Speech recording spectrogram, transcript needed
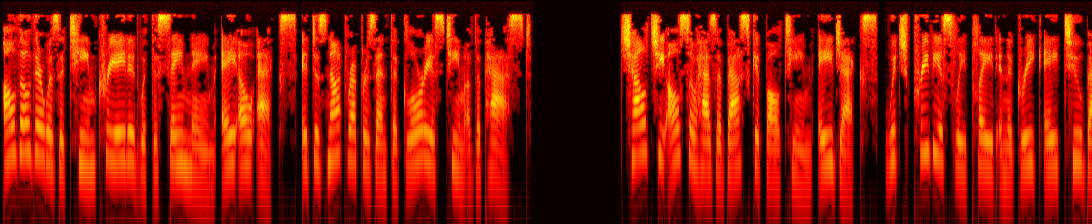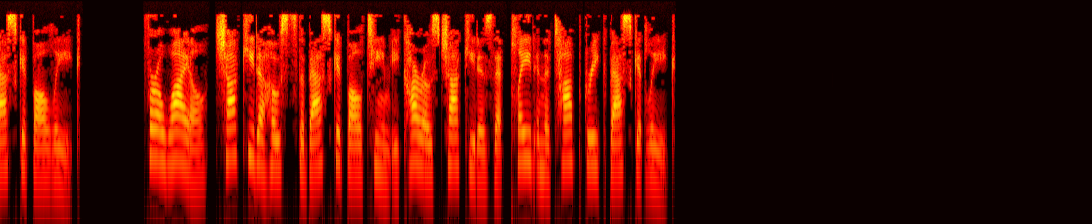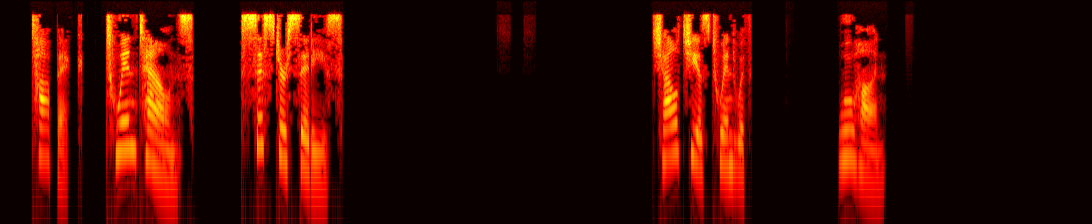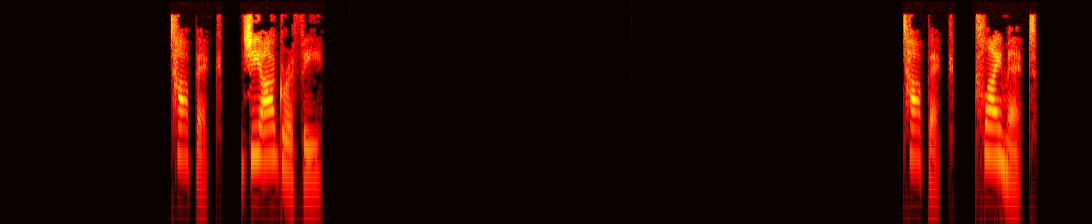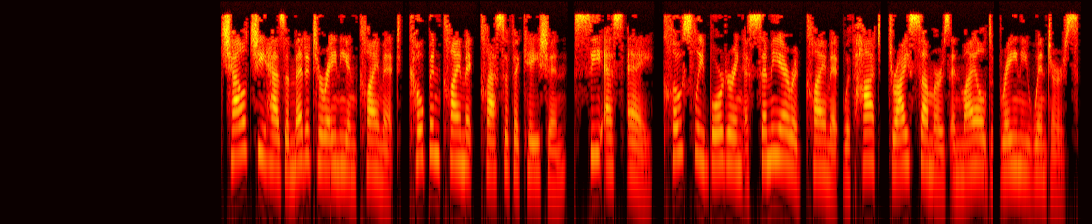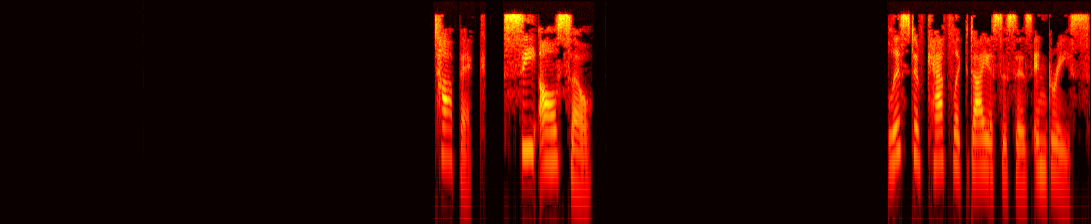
Although there was a team created with the same name AOX, it does not represent the glorious team of the past. Chalcis also has a basketball team Ajax, which previously played in the Greek A2 Basketball League. For a while, Chalkida hosts the basketball team Ikaros Chalkidas that played in the top Greek basket league. Topic. Twin towns Sister cities Chalcis is twinned with Wuhan Topic. Geography Topic. Climate Chalcis has a Mediterranean climate Köppen climate classification, CSA, closely bordering a semi-arid climate with hot, dry summers and mild, rainy winters. Topic. See also List of Catholic dioceses in Greece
